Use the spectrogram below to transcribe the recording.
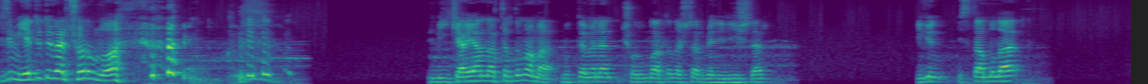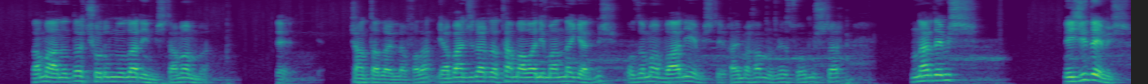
bizim yedi düvel Çorumlu ha. bir hikaye anlatırdım ama muhtemelen Çorumlu arkadaşlar beni linçler. Bir gün İstanbul'a zamanında Çorumlular inmiş tamam mı? İşte çantalarıyla falan. Yabancılar da tam havalimanına gelmiş. O zaman valiyeymişti. Kaymakam mı ne sormuşlar. Bunlar demiş Neci demiş.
